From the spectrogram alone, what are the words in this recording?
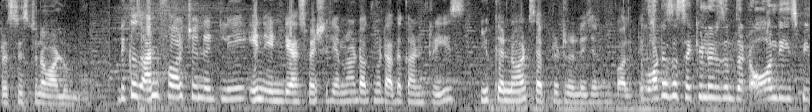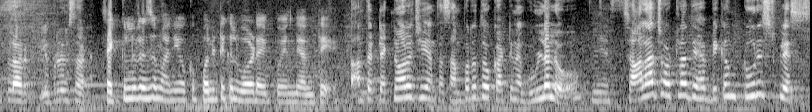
ప్రశ్నిస్తున్న వాళ్ళు ఉన్నారు because unfortunately in India specially I'm not talking other countries you can not separate religion and politics what is the secularism that all these people are liberals are secularism అని ఒక పొలిటికల్ వర్డ్ అయిపోయింది అంతే అంత టెక్నాలజీ అంత సంపదతో కట్టిన గుళ్ళలో. చాలా చోట్ల they have become tourist places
